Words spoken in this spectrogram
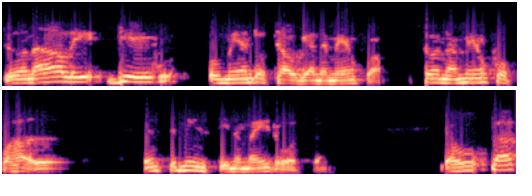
Du är en ärlig, god och omhändertagande människa. Sådana människor behövs, inte minst inom idrotten. Jag hoppas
